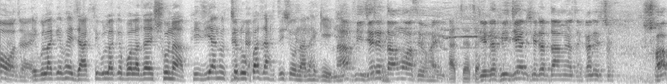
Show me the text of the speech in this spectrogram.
পাওয়া যায়। এগুলাকে ভাই জার্সি গুলাকে বলা যায় সোনা। ফিজিয়ান হচ্ছে রূপা জার্সি সোনা নাকি? না ফিজিয়ানের দামও আছে ভাই। আচ্ছা, আচ্ছা। যেটা ফিজিয়ান সেটার দামে আছে। কারণ সব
